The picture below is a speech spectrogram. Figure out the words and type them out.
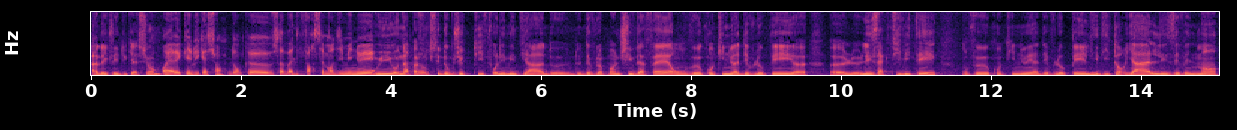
Avec l'éducation. Oui, avec l'éducation. Donc, euh, ça va forcément diminuer. Oui, on n'a pas fixé d'objectif pour les médias de, développement de chiffre d'affaires. On veut continuer à développer euh, euh, les activités. On veut continuer à développer l'éditorial, les événements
